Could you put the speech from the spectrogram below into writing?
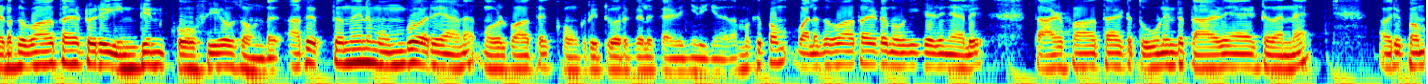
ഇടതുഭാഗത്തായിട്ടൊരു ഇന്ത്യൻ കോഫി ഹൗസ് ഉണ്ട്. അത് എത്തുന്നതിന് മുമ്പ് വരെയാണ് മുകൾ ഭാഗത്തെ കോൺക്രീറ്റ് വർക്കുകൾ കഴിഞ്ഞിരിക്കുന്നത്. നമുക്കിപ്പം വലതുഭാഗത്തായിട്ട് നോക്കിക്കഴിഞ്ഞാൽ താഴ്ഭാഗത്തായിട്ട് തൂണിന്റെ താഴെയായിട്ട് തന്നെ അവരിപ്പം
